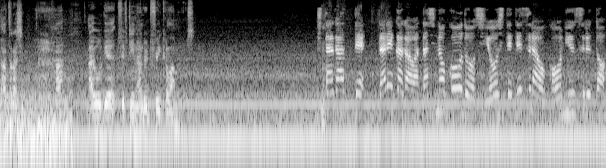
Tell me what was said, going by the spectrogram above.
新しい、は I will get 1500 free kilometers. 従って誰かが私のコードを使用してテスラを購入すると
